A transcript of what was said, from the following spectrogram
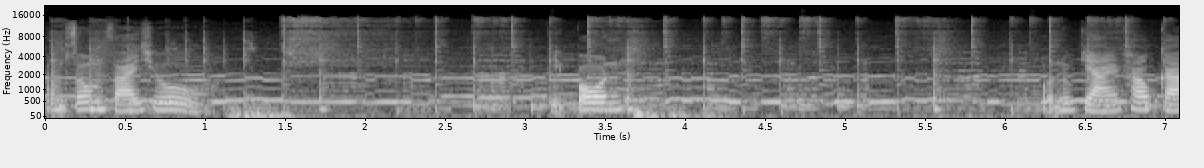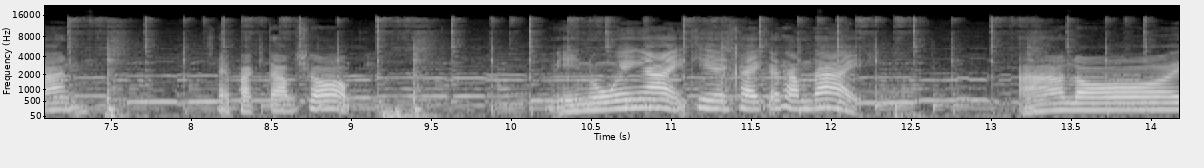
น้ำส้มสายชูพริกป่นคนทุกอย่างให้เข้ากัน ใส่ผักตามชอบ เมนูง่ายๆที่ใครก็ทำได้ อร่อย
